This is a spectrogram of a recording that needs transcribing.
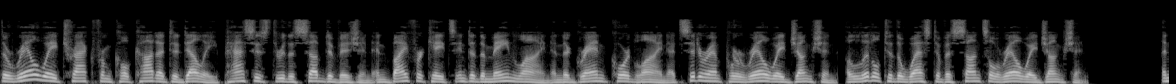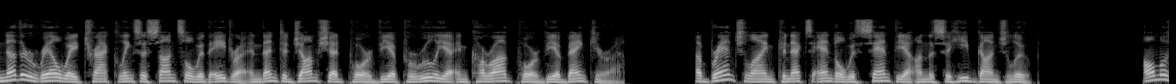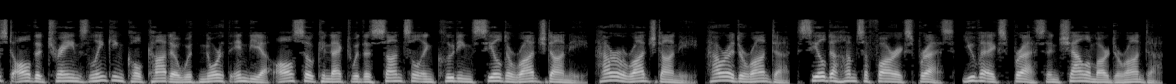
The railway track from Kolkata to Delhi passes through the subdivision and bifurcates into the main line and the Grand Chord line at Sitarampur Railway Junction, a little to the west of Asansol Railway Junction. Another railway track links Asansol with Adra and then to Jamshedpur via Purulia and Kharagpur via Bankura. A branch line connects Andal with Sainthia on the Sahibganj loop. Almost all the trains linking Kolkata with North India also connect with Asansol including Sealdah Rajdhani, Howrah Rajdhani, Howrah Duranta, Sealdah Humsafar Express, Yuva Express and Shalimar Duranta.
